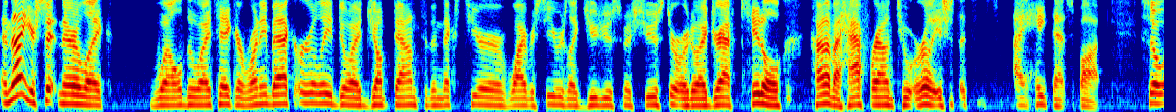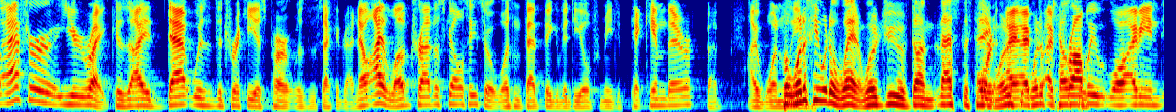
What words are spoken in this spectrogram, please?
and now you're sitting there like. Well, do I take a running back early? Do I jump down to the next tier of wide receivers like Juju Smith Schuster, or do I draft Kittle kind of a half round too early? It's just, it's, I hate that spot. So after you're right, because I that was the trickiest part was the second round. Now I love Travis Kelce, so it wasn't that big of a deal for me to pick him there. But I won. But what if he would have went? What would you have done? That's the thing. What if, I, I- what if I Kelce- probably well, I mean,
